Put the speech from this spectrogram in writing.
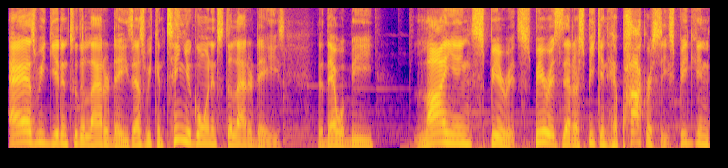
as we get into the latter days, as we continue going into the latter days, that there will be lying spirits, spirits that are speaking hypocrisy, speaking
